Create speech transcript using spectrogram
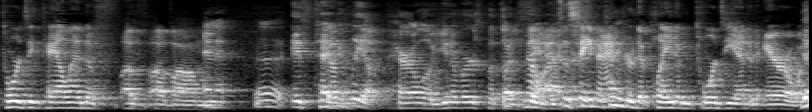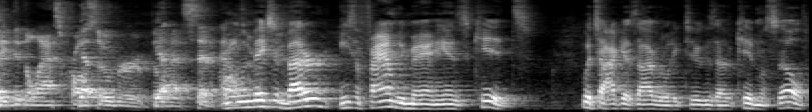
towards the tail end of of, of um. and it, uh, it's technically a parallel universe, but but no, same it's the same actor that played him towards the end of Arrow when Yeah. they did the last Yeah. crossover, the Yeah. last set of and what makes it better, he's a family man. He has kids, which I guess I relate to because I have a kid myself.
